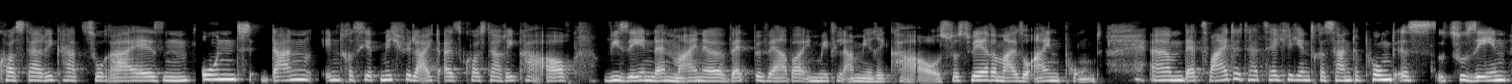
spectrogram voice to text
Costa Rica zu reisen? Und dann interessiert mich vielleicht als Costa Rica auch, wie sehen denn meine Wettbewerber in Mittelamerika aus? Das wäre mal so ein Punkt. Ähm, der zweite tatsächlich interessante Punkt ist zu sehen,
